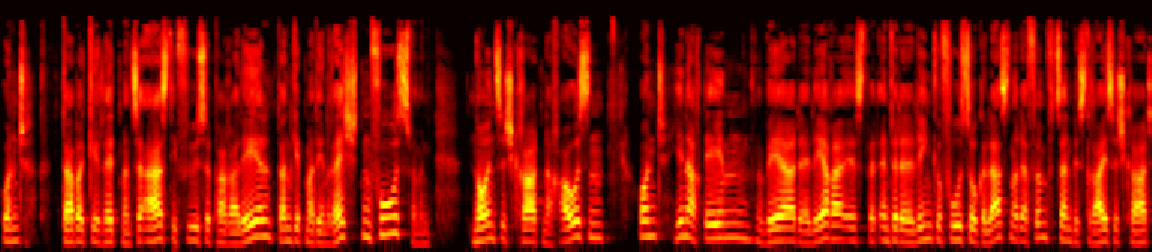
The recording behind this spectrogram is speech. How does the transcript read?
Und dabei lädt man zuerst die Füße parallel, dann gibt man den rechten Fuß, wenn man 90 Grad nach außen und je nachdem, wer der Lehrer ist, wird entweder der linke Fuß so gelassen oder 15 bis 30 Grad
